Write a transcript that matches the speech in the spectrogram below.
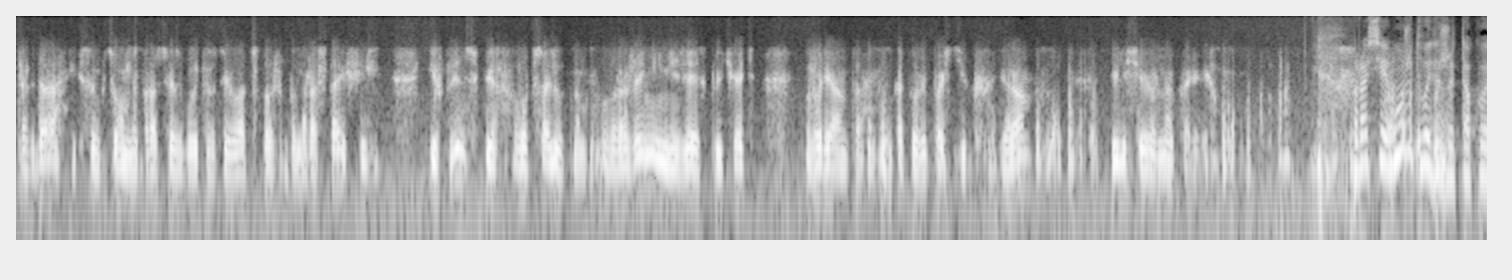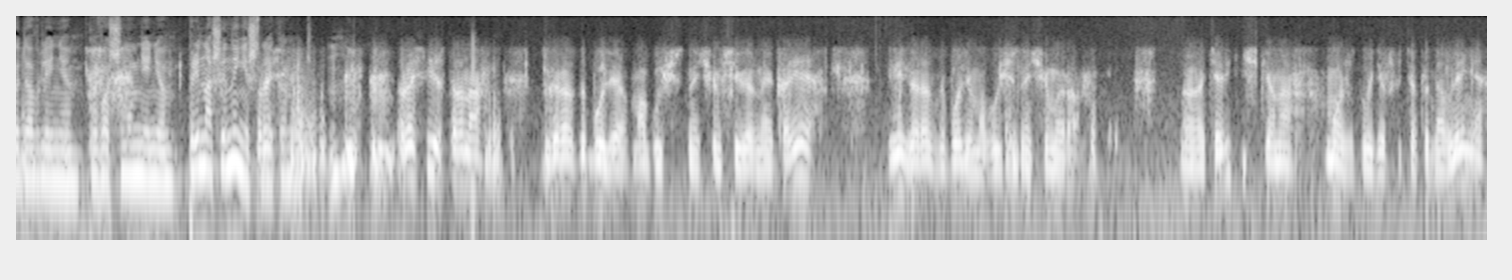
тогда и санкционный процесс будет развиваться тоже по нарастающей. И, в принципе, в абсолютном выражении нельзя исключать варианта, который постиг Иран или Северную Корею. Россия может выдержать такое давление, по вашему мнению, при нашей нынешней экономике? Россия страна гораздо более могущественная, чем Северная Корея, и гораздо более могущественная, чем Иран. Э, теоретически она может выдержать это давление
